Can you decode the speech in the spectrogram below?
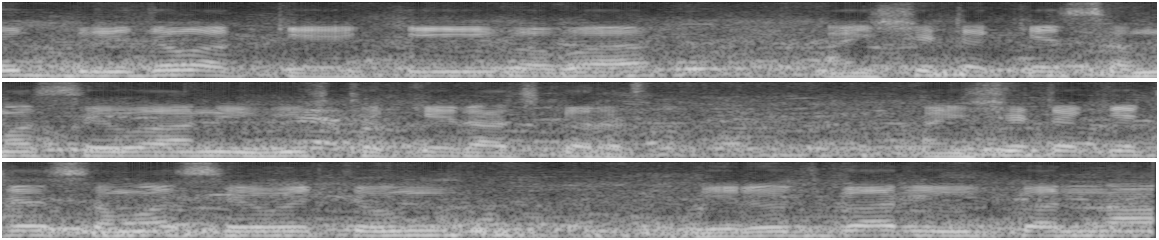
एक ब्रीदवाक्य आहे की बाबा ऐंशी टक्के समाजसेवा आणि वीस टक्के राजकारण. ऐंशी टक्केच्या समाजसेवेतून बेरोजगार युवकांना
